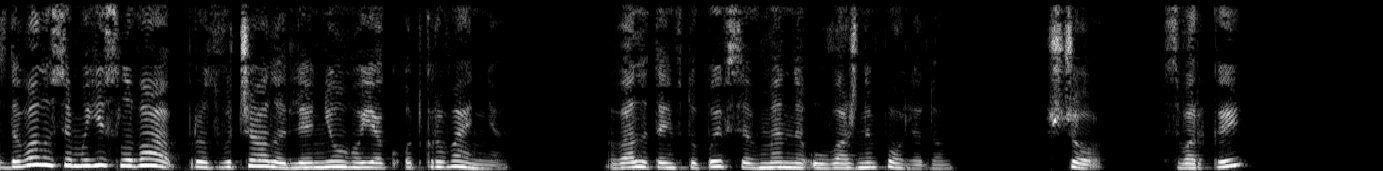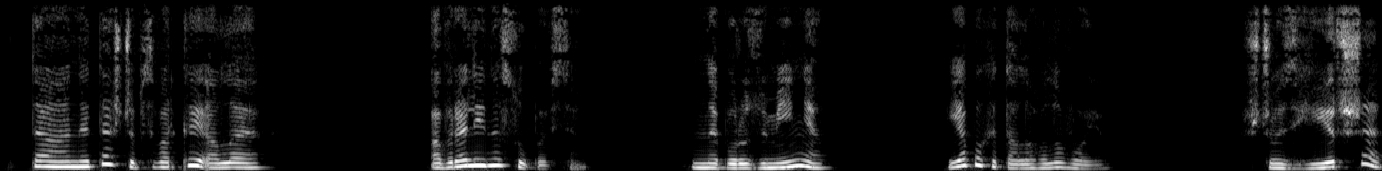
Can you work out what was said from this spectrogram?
Здавалося, мої слова прозвучали для нього як откровення. Велетень втупився в мене уважним поглядом. Що, сварки? Та не те, щоб сварки, але. Аврелій насупився. Непорозуміння? Я похитала головою. Щось гірше?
